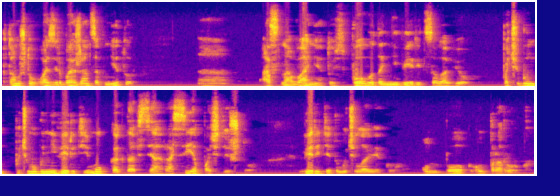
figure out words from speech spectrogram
Потому что у азербайджанцев нет э, основания, то есть повода не верить Соловьеву. Почему, почему бы не верить ему, когда вся Россия почти что? Верить этому человеку. Он Бог, он пророк.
